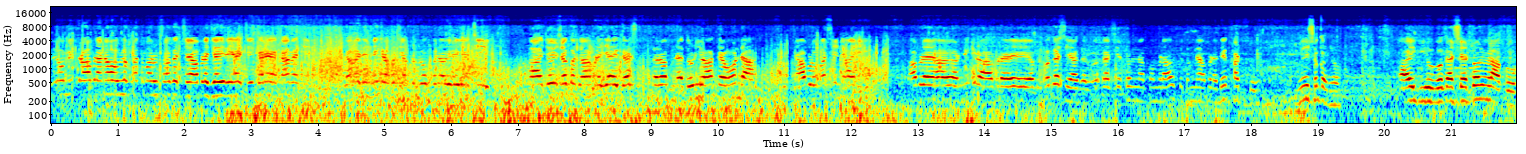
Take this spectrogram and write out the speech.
હેલો મિત્રો, આપણા નવા બ્લોગમાં તમારું સ્વાગત છે. આપણે જઈ રહ્યા છીએ ઘરે કામેથી કામેથી નીકળ્યા પછી આપણે બ્લોગ બનાવી રહ્યા છીએ. આ જોઈ શકો છો, આપણે જઈ ઘર તરફ ને ધૂળિયો આખે હોંડા ને આપણું મશીન આવી. આપણે નીકળ્યા, આપણે વગાસી આગળ. વગાસી ટોલના કોમડા આવશું, તમને આપણે દેખાડશું. જોઈ શકો છો. આવી ગયું વગાસિયા ટોલ નાખું.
